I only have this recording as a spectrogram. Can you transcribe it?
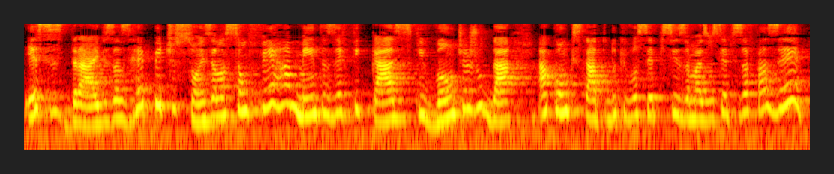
esses drives, as repetições, elas são ferramentas eficazes que vão te ajudar a conquistar tudo que você precisa, mas você precisa fazer.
